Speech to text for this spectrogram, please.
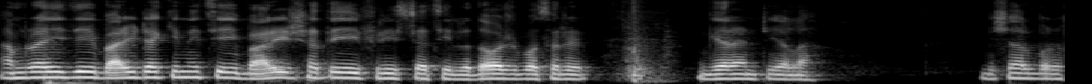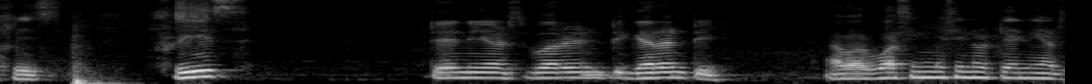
আমরা এই যে বাড়িটা কিনেছি, এই বাড়ির সাথে এই ফ্রিজটা ছিল, দশ বছরের গ্যারান্টিওয়ালা বিশাল বড় fridge fridge ten years warranty guarantee আবার ওয়াশিং মেশিনও টেন ইয়ার্স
